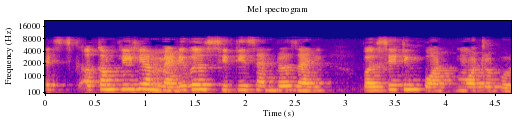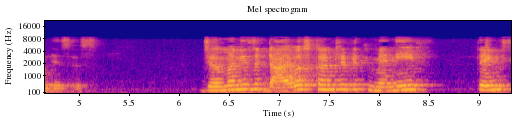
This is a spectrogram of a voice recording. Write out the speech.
It's a completely a medieval city centers and pulsating metropolises. Germany is a diverse country with many things.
